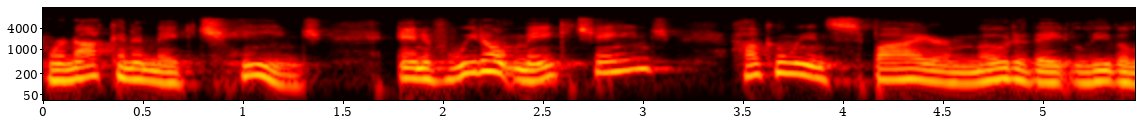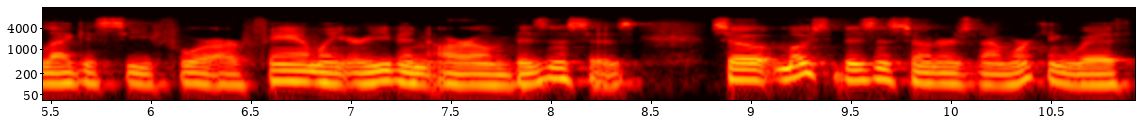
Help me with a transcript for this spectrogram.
we're not going to make change. And if we don't make change, how can we inspire, motivate, leave a legacy for our family or even our own businesses? So most business owners that I'm working with,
